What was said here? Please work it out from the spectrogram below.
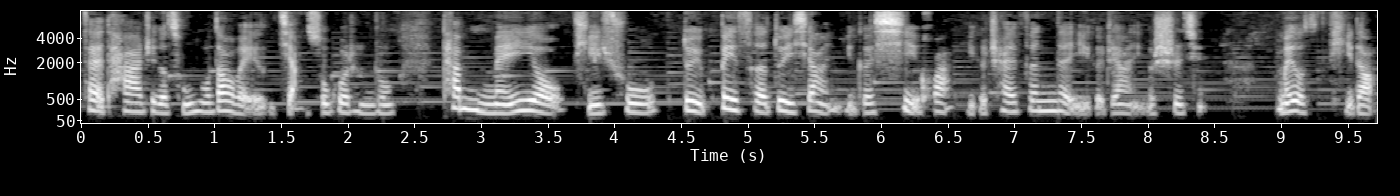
在他这个从头到尾讲述过程中，他没有提出对被测对象一个细化、一个拆分的一个这样一个事情，没有提到。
